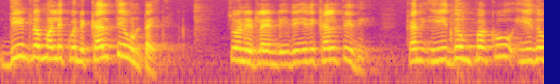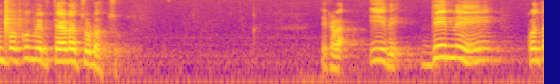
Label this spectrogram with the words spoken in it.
దీంట్లో మళ్ళీ కొన్ని కల్తీ ఉంటాయి. చూడండి ఇట్లాంటి ఇది ఇది కల్తీది. కానీ ఈ దుంపకు ఈ దుంపకు మీరు తేడా చూడొచ్చు. ఇక్కడ ఇది. దీన్ని కొంత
